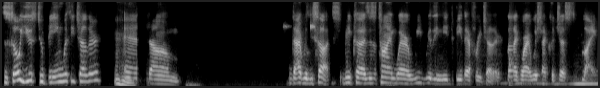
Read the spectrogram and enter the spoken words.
so used to being with each other Mhm. and um that really sucks because it's a time where we really need to be there for each other. Like where i wish i could just like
